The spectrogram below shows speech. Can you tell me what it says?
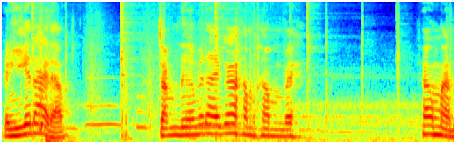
อย่างนี้ก็ได้เหรอครับจำเนื้อไม่ได้ก็ทำๆไป ช่างมัน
